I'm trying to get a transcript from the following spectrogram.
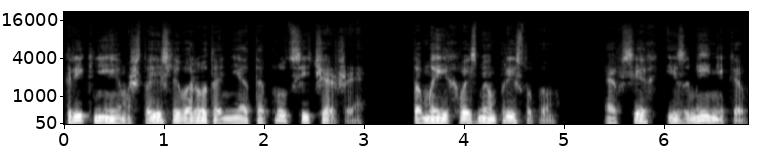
Крикни им, что если ворота не отопрут сейчас же, то мы их возьмем приступом, а всех изменников,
